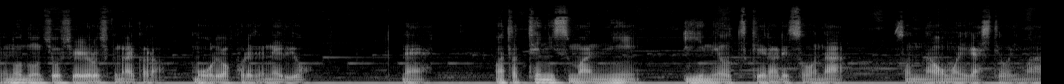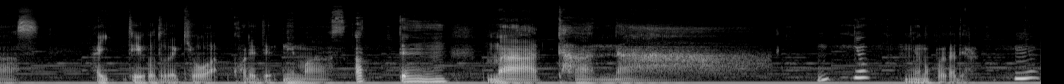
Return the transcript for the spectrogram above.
喉の調子がよろしくないから、もう俺はこれで寝るよ。ね。またテニスマンにいいねをつけられそうなそんな思いがしております。はい。ということで今日はこれで寝ます。あってん。またなにょにょの声が出る。にょ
